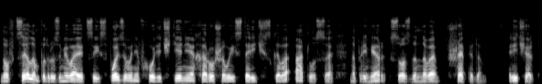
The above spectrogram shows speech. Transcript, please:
но в целом подразумевается использование в ходе чтения хорошего исторического атласа, например, созданного Шепедом. Ричард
